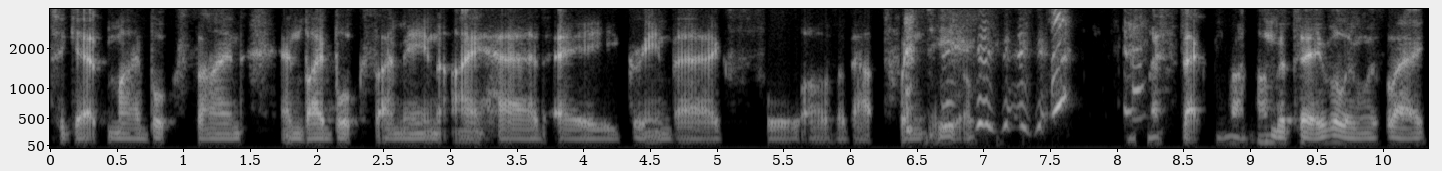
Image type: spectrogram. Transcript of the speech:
to get my books signed. And by books, I mean I had a green bag full of about 20 of I stacked them up on the table and was like,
